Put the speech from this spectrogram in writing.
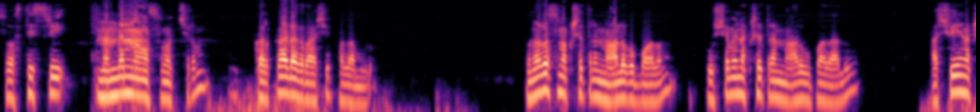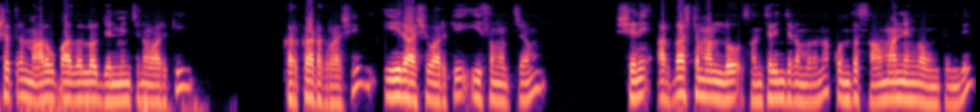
స్వస్తి శ్రీ నందన సంవత్సరం కర్కాటక రాశి ఫలములు. పునరసు నక్షత్రం నాలుగు పాదం పుష్యమి నక్షత్రం నాలుగు పాదాలు అశ్విని నక్షత్రం నాలుగు పాదాల్లో జన్మించిన వారికి కర్కాటక రాశి. ఈ రాశి వారికి ఈ సంవత్సరం శని అర్ధాష్టమంలో సంచరించడం వలన కొంత సామాన్యంగా ఉంటుంది.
